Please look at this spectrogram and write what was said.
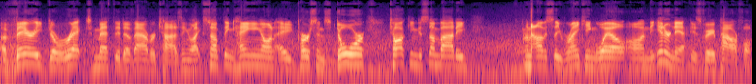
a very direct method of advertising like something hanging on a person's door talking to somebody and obviously ranking well on the internet is very powerful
